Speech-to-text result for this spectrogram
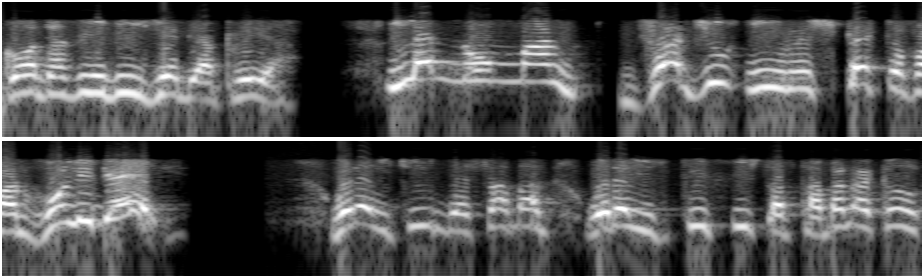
God doesn't even hear their prayer. Let no man judge you in respect of an holy day. Whether you keep the Sabbath, whether you keep Feast of Tabernacle,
